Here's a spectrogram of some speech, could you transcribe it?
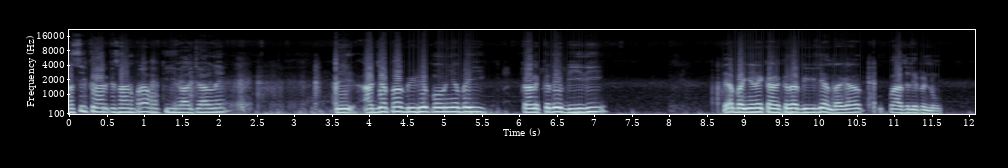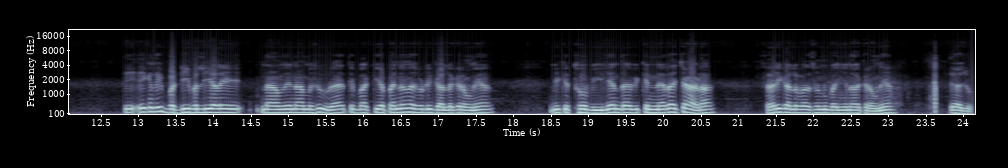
ਸਤਿ ਸ਼੍ਰੀ ਅਕਾਲ ਕਿਸਾਨ ਭਰਾਵੋ ਕੀ ਹਾਲ ਚਾਲ ਨੇ? ਤੇ ਅੱਜ ਆਪਾਂ ਵੀਡੀਓ ਪਾਉਣੀ ਆ ਬਈ ਕਣਕ ਦੇ ਬੀਜ ਦੀ। ਤੇ ਆ ਬਾਈਆਂ ਨੇ ਕਣਕ ਦਾ ਬੀਜ ਲਿਆਂਦਾਗਾ ਪਾਸਲੇ ਪਿੰਡੋਂ। ਤੇ ਇਹ ਕਹਿੰਦੇ ਵੀ ਵੱਡੀ ਬੱਲੀ ਵਾਲੇ ਨਾਮ ਦੇ ਨਾਲ ਮਸ਼ਹੂਰ ਹੈ ਤੇ ਬਾਕੀ ਆਪਾਂ ਇਹਨਾਂ ਨਾਲ ਥੋੜੀ ਗੱਲ ਕਰਾਉਣੇ ਆ ਵੀ ਕਿੱਥੋਂ ਬੀਜ ਲਿਆਂਦਾ ਵੀ ਕਿੰਨਾ ਦਾ ਝਾੜ ਆ। ਸਾਰੀ ਗੱਲਬਾਤ ਤੁਹਾਨੂੰ ਬਾਈਆਂ ਨਾਲ ਕਰਾਉਣੇ ਆ। ਤੇ ਆਜੋ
